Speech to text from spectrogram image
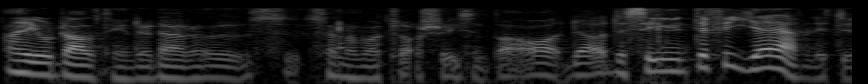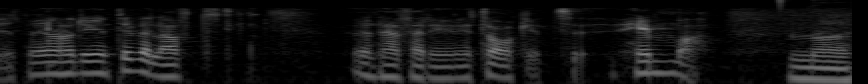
han gjorde allting det där och sen han var klar så liksom bara, ja, det- det ser ju inte för jävligt ut men jag hade ju inte velat haft den här färgen i taket hemma. Nej.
